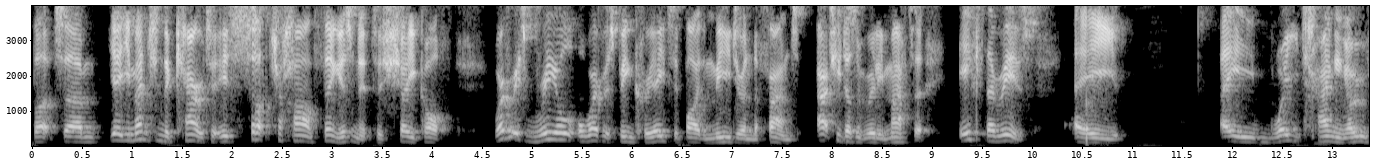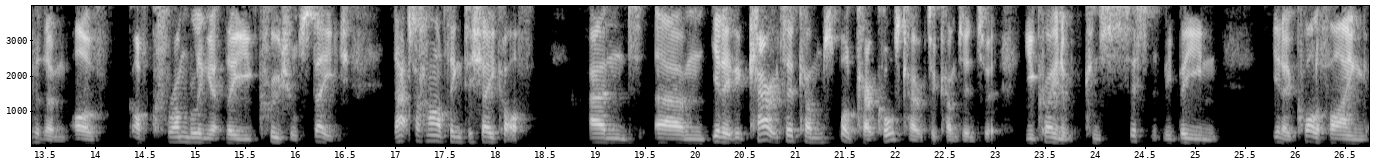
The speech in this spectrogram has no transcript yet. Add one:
but um, yeah, you mentioned the character. It's such a hard thing, isn't it, to shake off whether it's real or whether it's been created by the media and the fans actually doesn't really matter. If there is a a weight hanging over them of of crumbling at the crucial stage, that's a hard thing to shake off. And um, you know the character comes. Well, of course, character comes into it. Ukraine have consistently been you know, qualifying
